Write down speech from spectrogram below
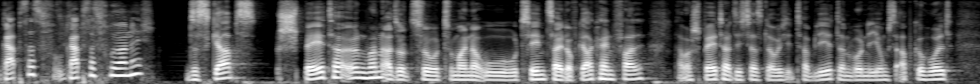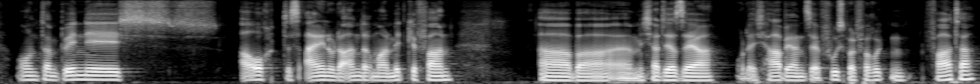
Gab's das, gab's das früher nicht? Das gab's später irgendwann, also zu, zu meiner U10-Zeit auf gar keinen Fall. Aber später hat sich das, glaube ich, etabliert. Dann wurden die Jungs abgeholt und dann bin ich auch das ein oder andere Mal mitgefahren. Aber ähm, ich hatte ja sehr, oder ich habe ja einen sehr fußballverrückten Vater.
